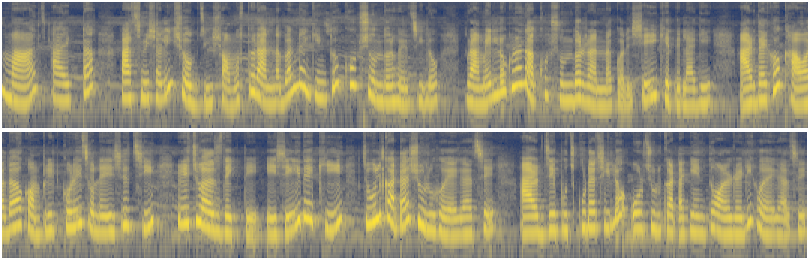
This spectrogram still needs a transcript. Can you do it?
মাছ আর একটা পাঁচমিশালি সবজি। সমস্ত রান্নাবান্নাই কিন্তু খুব সুন্দর হয়েছিল। গ্রামের লোকরা না খুব সুন্দর রান্না করে, সেই খেতে লাগে। আর দেখো খাওয়া দাওয়া কমপ্লিট করেই চলে এসেছি রিচুয়ালস দেখতে। এসেই দেখি চুল কাটা শুরু হয়ে গেছে। আর যে পুচকুটা ছিল, ওর চুল কাটা কিন্তু অলরেডি হয়ে গেছে।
